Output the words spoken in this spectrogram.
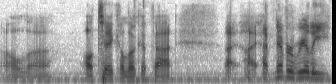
I'll uh, I'll take a look at that. I, I- I've never really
